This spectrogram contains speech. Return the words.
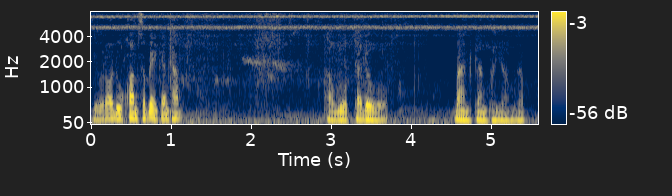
เดี๋ยวรอดูความสำเร็จกันครับ อะโวคาโด บ้านกลางพยอมครับ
